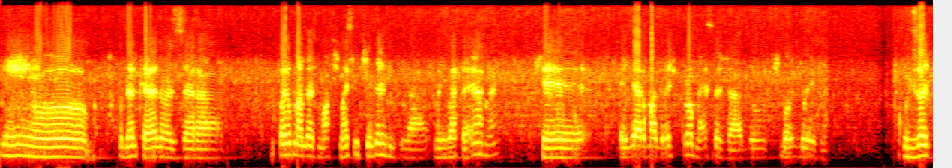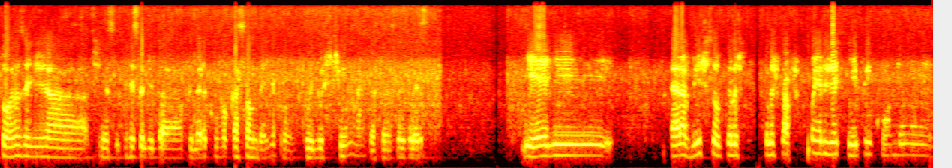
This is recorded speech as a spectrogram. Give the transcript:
Sim, o, o Duncan Edwards era, foi uma das mortes mais sentidas na, na Inglaterra, né? Porque ele era uma grande promessa já do futebol inglês, né? Com 18 anos ele já tinha recebido a primeira convocação dele para o Agostinho, né? Da seleção inglesa. E ele era visto pelos, pelos próprios companheiros de equipe como,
